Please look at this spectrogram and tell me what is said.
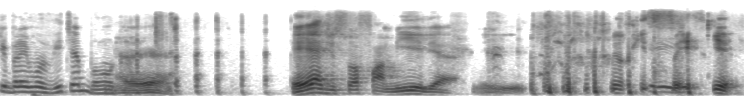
Ibrahimovic é bom, cara. É. Herde sua família. E... Eu nem sei que.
